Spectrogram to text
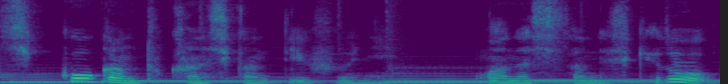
執行官と監視官っていう風にお話ししたんですけど、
